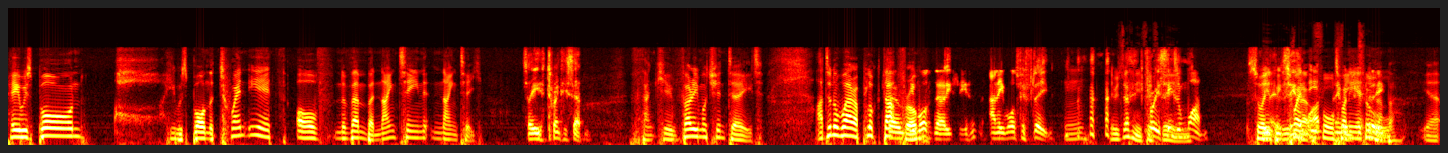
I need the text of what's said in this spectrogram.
He was born. Oh, he was born the 28th of November 1990. So he's 27. Thank you very much indeed. I don't know where I plucked that so He from. was an early season, and he was 15 Mm. He was definitely 15. for his season one. So he'd be season 20, one, 40 28 cool. November. Yeah,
